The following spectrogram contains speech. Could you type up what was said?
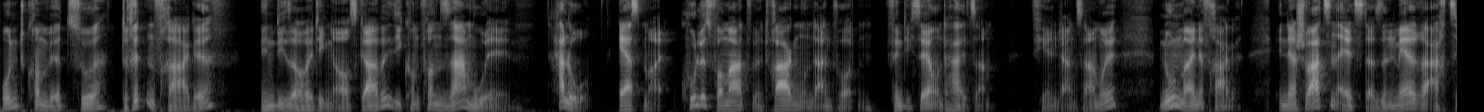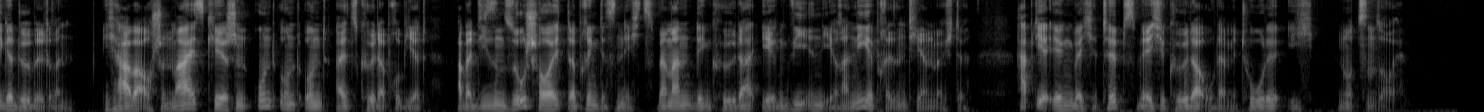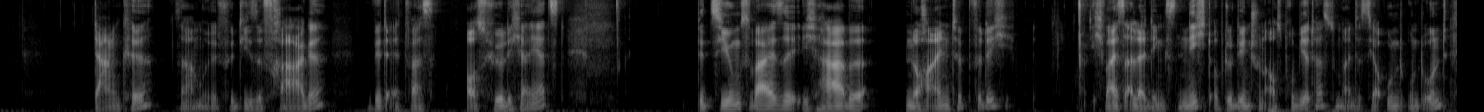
Und kommen wir zur dritten Frage, in dieser heutigen Ausgabe. Die kommt von Samuel. Hallo, erstmal, cooles Format mit Fragen und Antworten. Finde ich sehr unterhaltsam. Vielen Dank, Samuel. Nun meine Frage. In der schwarzen Elster sind mehrere 80er Döbel drin. Ich habe auch schon Mais, Kirschen und und und als Köder probiert. Aber die sind so scheu, da bringt es nichts, wenn man den Köder irgendwie in ihrer Nähe präsentieren möchte. Habt ihr irgendwelche Tipps, welche Köder oder Methode ich nutzen soll? Danke, Samuel, für diese Frage wird etwas ausführlicher jetzt. Beziehungsweise ich habe noch einen Tipp für dich. Ich weiß allerdings nicht, ob du den schon ausprobiert hast. Du meintest ja und, und, und.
